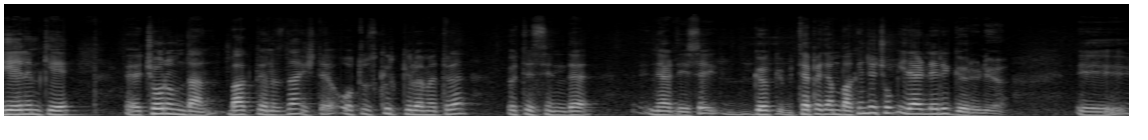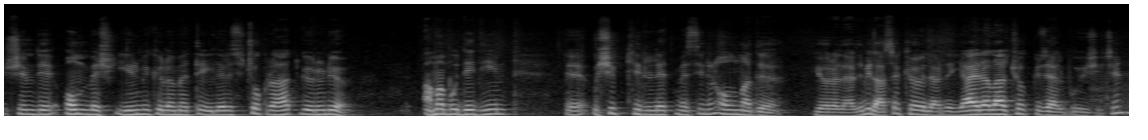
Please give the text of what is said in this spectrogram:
diyelim ki e, Çorum'dan baktığınızda işte 30-40 kilometre ötesinde neredeyse gök, tepeden bakınca çok ilerleri görünüyor. E, şimdi 15-20 kilometre ilerisi çok rahat görünüyor. Ama bu dediğim e, ışık kirletmesinin olmadığı yörelerde, bilhassa köylerde. Yaylalar çok güzel bu iş için.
